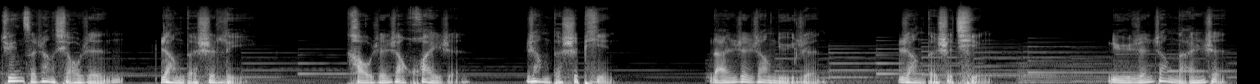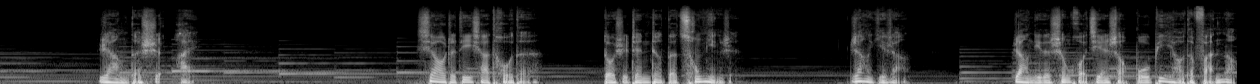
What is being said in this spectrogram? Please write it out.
君子让小人，让的是礼；好人让坏人，让的是品；男人让女人，让的是情；女人让男人，让的是爱。笑着低下头的，都是真正的聪明人。让一让，让你的生活减少不必要的烦恼，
